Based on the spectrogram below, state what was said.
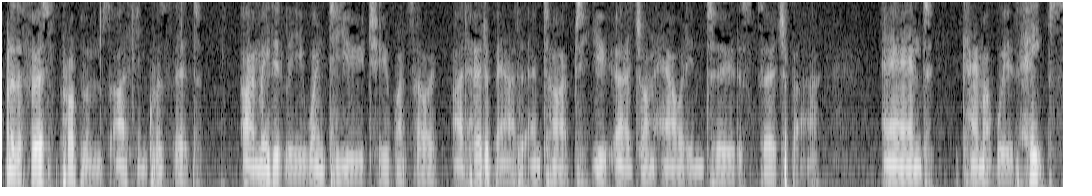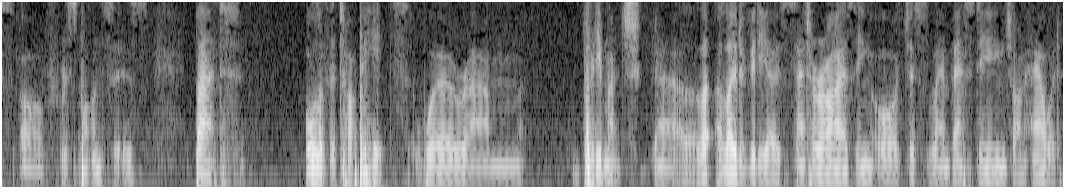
one of the first problems I think was that I immediately went to YouTube once I, I'd heard about it and typed uh, John Howard into the search bar, and came up with heaps of responses, but all of the top hits were um, pretty much uh, a a load of videos satirizing or just lambasting John Howard.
